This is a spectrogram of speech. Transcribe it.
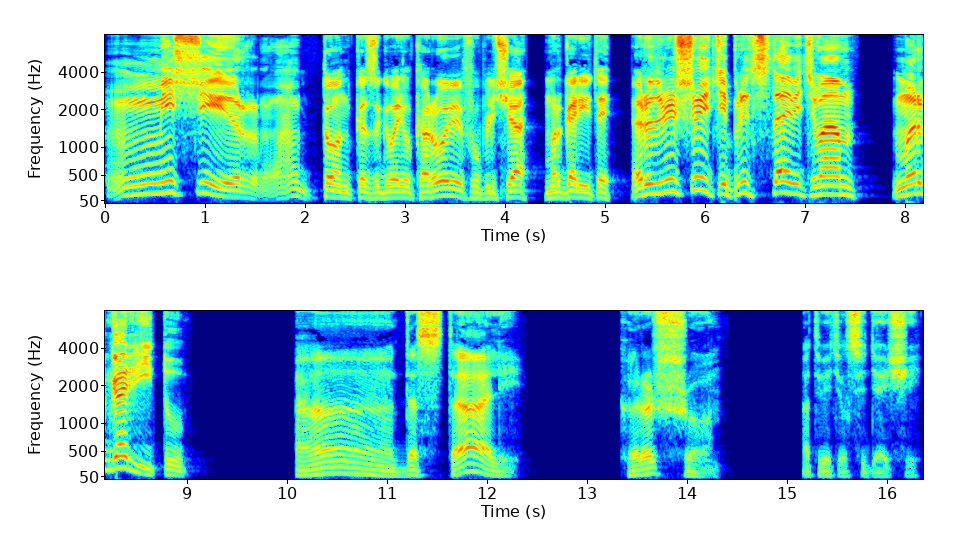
«Мессир», — тонко заговорил Коровьев у плеча Маргариты, «разрешите представить вам Маргариту». «А, достали. Хорошо», — ответил сидящий.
